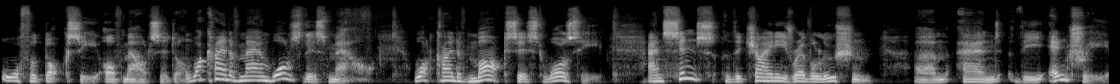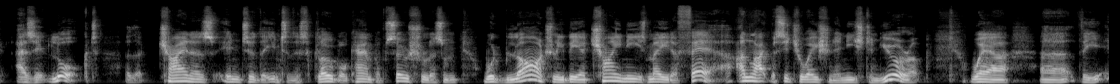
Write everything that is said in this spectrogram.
orthodoxy of Mao Zedong. What kind of man was this Mao? What kind of Marxist was he? And since the Chinese Revolution um, and the entry, as it looked, that China's into the into this global camp of socialism would largely be a Chinese-made affair, unlike the situation in Eastern Europe, where uh, the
